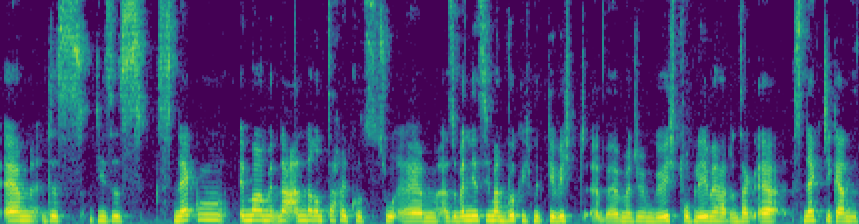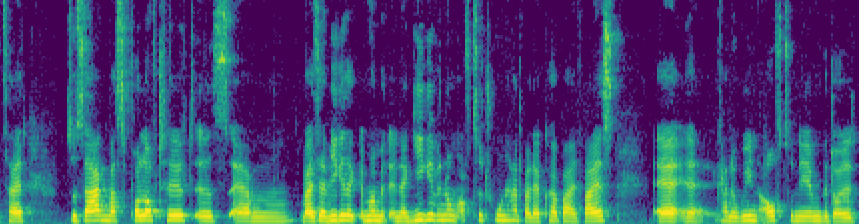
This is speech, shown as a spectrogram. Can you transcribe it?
ähm, das, dieses Snacken immer mit einer anderen Sache kurz zu, ähm, also wenn jetzt jemand wirklich mit Gewicht, äh, mit dem Gewicht Probleme hat und sagt, er snackt die ganze Zeit, zu sagen, was voll oft hilft, ist, ähm, weil es ja wie gesagt immer mit Energiegewinnung oft zu tun hat, weil der Körper halt weiß, äh, äh, Kalorien aufzunehmen bedeutet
